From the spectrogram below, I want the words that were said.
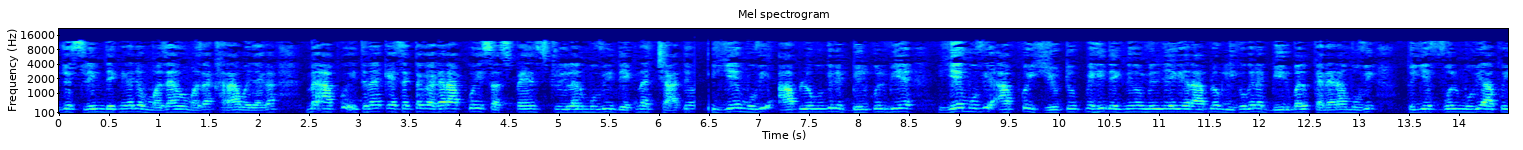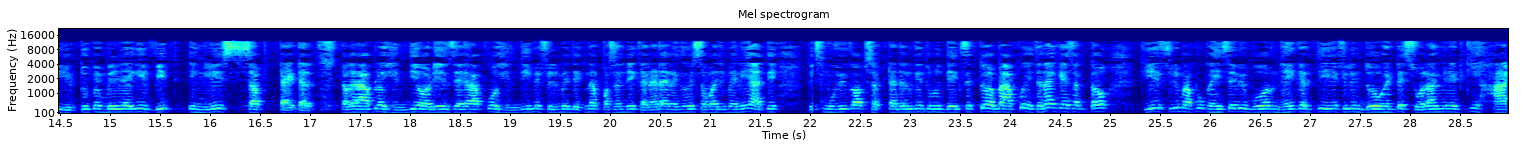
तो जो फ़िल्म देखने का जो मज़ा है, वो मज़ा खराब हो जाएगा। मैं आपको इतना कह सकता हूँ अगर आप कोई सस्पेंस थ्रिलर मूवी देखना चाहते हो, ये मूवी आप लोगों के लिए बिल्कुल भी है। ये मूवी आपको यूट्यूब में ही देखने को मिल जाएगी। अगर आप लोग लिखोगे ना बीरबल कनाडा मूवी तो ये फुल मूवी आपको यूट्यूब पे मिल जाएगी विथ इंग्लिश सब टाइटल तो अगर आप लोग हिंदी ऑडियंस अगर आपको हिंदी में फ़िल्में देखना पसंद है, कन्नड़ा लैंग्वेज समझ में नहीं आती तो इस मूवी को आप सब के थ्रू देख सकते हो। और मैं आपको इतना कह सकता हूँ कि ये फ़िल्म आपको कहीं से भी बोर नहीं करती। ये फ़िल्म दो घंटे सोलह मिनट की हाँ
